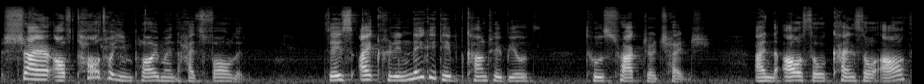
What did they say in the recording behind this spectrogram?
share of total employment has fallen. This actually negatively contributes to structure change and also cancel out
